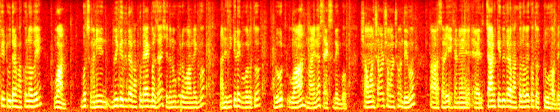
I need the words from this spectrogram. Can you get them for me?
কে টু দ্বারা ভাগ করলে হবে ওয়ান বুঝছ? মানে দুই কে দুই দ্বারা ভাগ করলে একবার যায়, সেজন্য উপরে ওয়ান লিখব। আর নিচে কি লিখব বলো তো? রুট ওয়ান মাইনাস এক্স লিখব। সমান সমান সমান সমান দেবো। সরি এখানে চারকে দুই দ্বারা ভাগ করলে হবে কত? টু হবে।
